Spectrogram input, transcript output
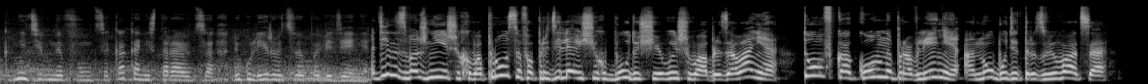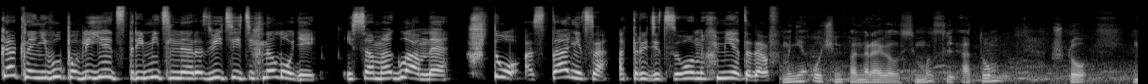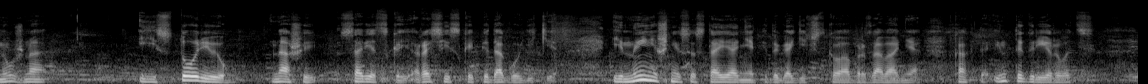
когнитивные функции, как они стараются регулировать свое поведение. Один из важнейших вопросов, определяющих будущее высшего образования, то, в каком направлении оно будет развиваться, как на него повлияет стремительное развитие технологий и самое главное, что останется от традиционных методов. Мне очень понравилась мысль о том, что нужно и историю нашей советской, российской педагогики и нынешнее состояние педагогического образования как-то интегрировать,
